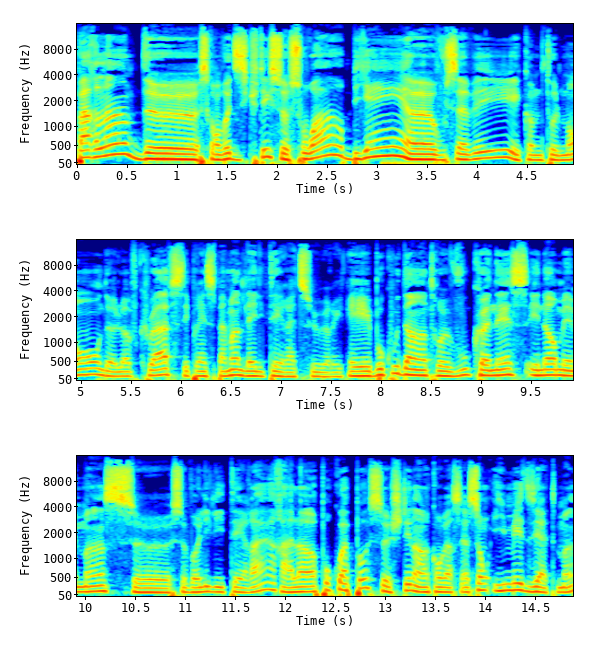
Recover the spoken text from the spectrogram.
Parlant de ce qu'on va discuter ce soir, bien, euh, vous savez, comme tout le monde, Lovecraft, c'est principalement de la littérature. Et beaucoup d'entre vous connaissent énormément ce, ce, volet littéraire. Alors, pourquoi pas se jeter dans la conversation immédiatement?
